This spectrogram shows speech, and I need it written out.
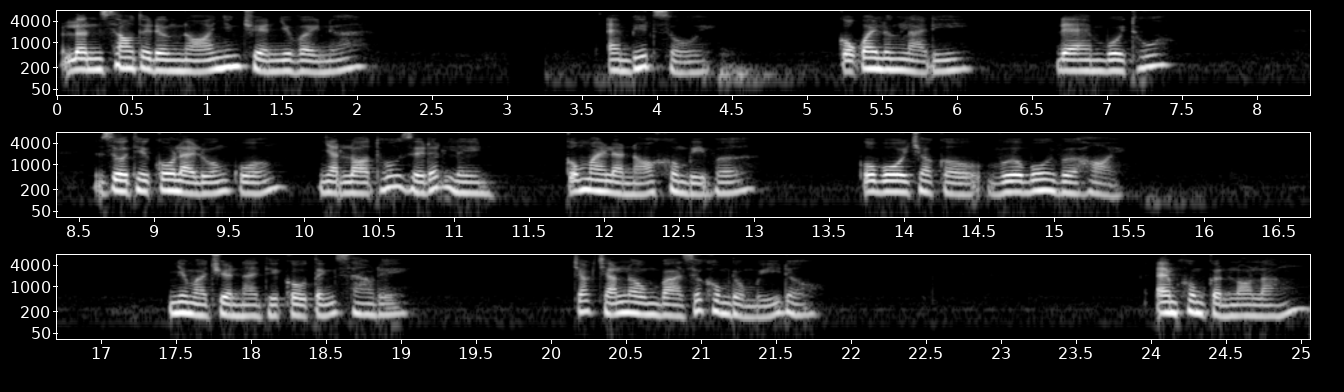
Lần sau thì đừng nói những chuyện như vậy nữa. Em biết rồi. Cậu quay lưng lại đi, để em bôi thuốc. Rồi thì cô lại luống cuống, nhặt lọ thuốc dưới đất lên. Cũng may là nó không bị vỡ. Cô bôi cho cậu vừa bôi vừa hỏi. Nhưng mà chuyện này thì cậu tính sao đây? Chắc chắn là ông bà sẽ không đồng ý đâu. Em không cần lo lắng.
